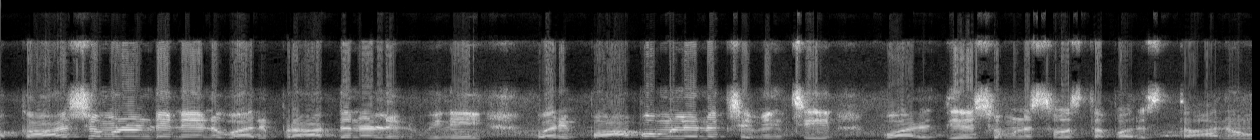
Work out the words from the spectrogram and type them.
ఆకాశము నుండి నేను వారి ప్రార్థనలను విని వారి పాపములను క్షమించి వారి దేశమును స్వస్థపరుస్తాను.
